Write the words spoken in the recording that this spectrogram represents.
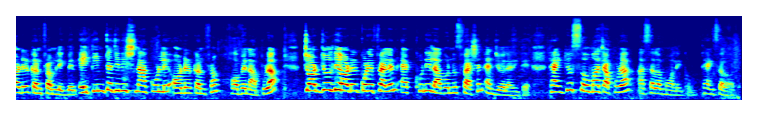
অর্ডার কনফার্ম লিখবেন। এই তিনটা জিনিস না করলে অর্ডার কনফার্ম হবে না পুরা। চট জলদি অর্ডার করে ফেলেন এক্ষুনি লাবণ্য ফ্যাশন অ্যান্ড জুয়েলারিতে থ্যাংক ইউ সো মাচ আপুরা। আসসালামু আলাইকুম। থ্যাংকস আ লট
